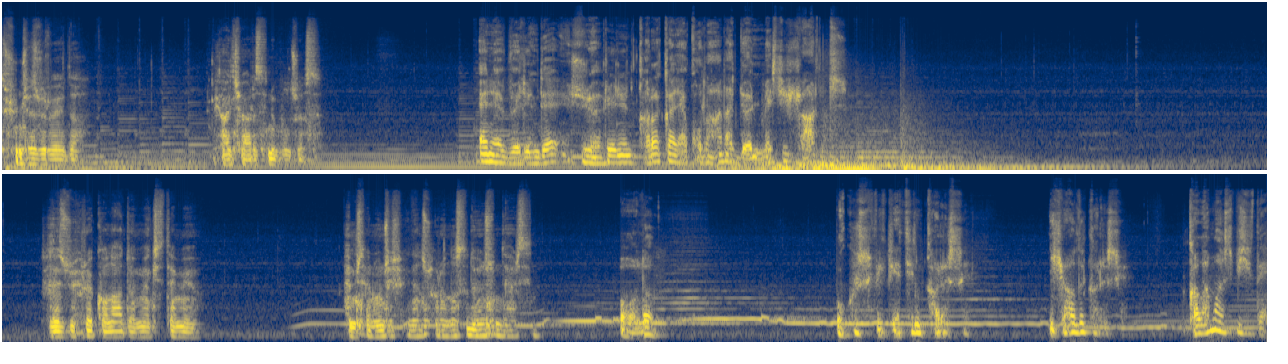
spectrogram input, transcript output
Düşüneceğiz Rüveyda. Bir hal çaresini bulacağız. En evvelinde Zühre'nin Karakaya konağına dönmesi şart. Dede Zühre konağa dönmek istemiyor. Hem sen onca şeyden sonra nasıl dönsün dersin? Oğlum, bu kız Fikret'in karısı. Nikahlı karısı. Kalamaz bizde.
